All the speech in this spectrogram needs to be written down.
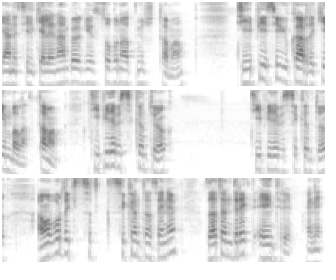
Yani silkelenen bölgeyi stopunu atmış. Tamam. TP ise yukarıdaki imbalans. Tamam. TP'de bir sıkıntı yok. TP'de bir sıkıntı yok. Ama buradaki sı- sıkıntın senin zaten direkt entry. Hani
